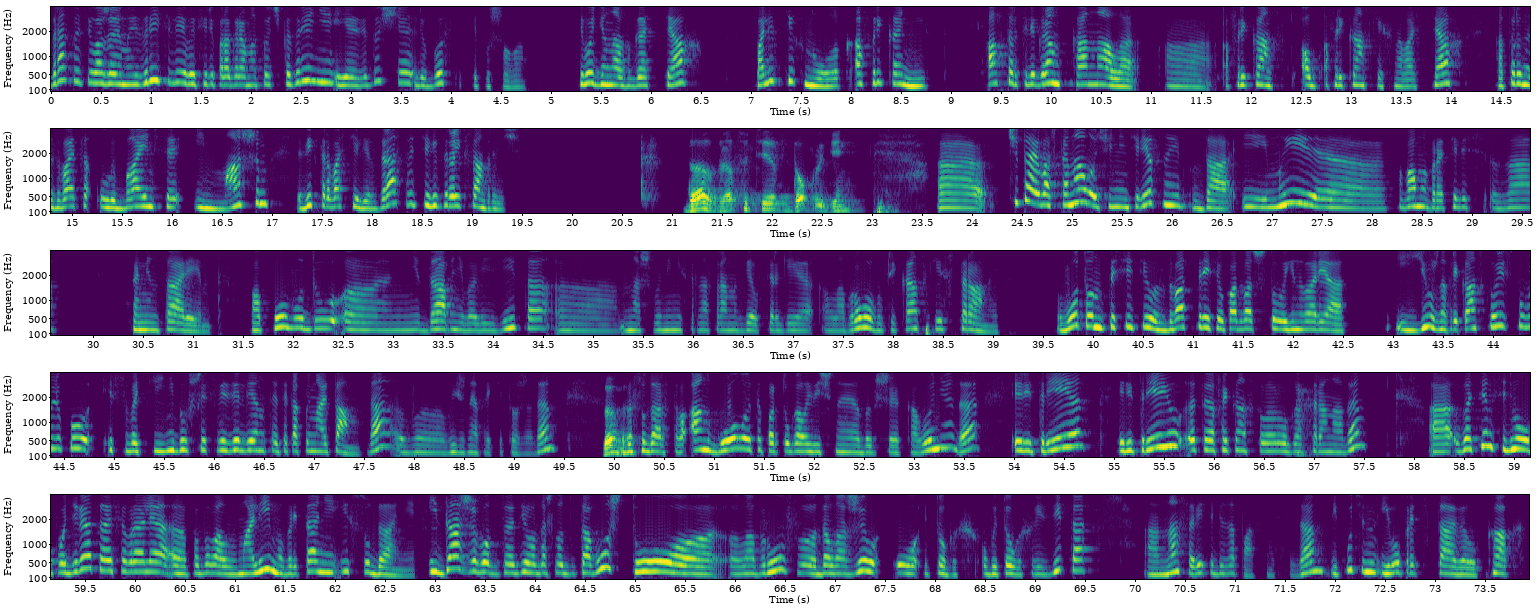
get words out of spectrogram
Здравствуйте, уважаемые зрители! В эфире программа «Точка зрения» и я ведущая Любовь Степушова. Сегодня у нас в гостях политтехнолог, африканист, автор телеграм-канала э, африканский, об африканских новостях, который называется «Улыбаемся и машем» Виктор Васильев. Здравствуйте, Виктор Александрович. Да, здравствуйте, добрый день. Э, читаю ваш канал, очень интересный, да, и мы э, к вам обратились за комментарии по поводу э, недавнего визита э, нашего министра иностранных дел Сергея Лаврова в африканские страны. Вот он посетил с 23 по 26 января Южноафриканскую республику, Исватини, бывший Свазиленд, это, как понимаю, там, да, в, в Южной Африке тоже, да? Да. Государство. Анголу, это португалоязычная бывшая колония, да? Эритрея, Эритрею, это африканского рога страна, да? А затем 7 по 9 февраля э, побывал в Мали, Мавритании и Судане. И даже вот дело дошло до того, что Лавров доложил о итогах, об итогах визита э, на Совете Безопасности. Да? И Путин его представил как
